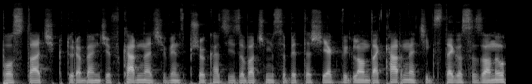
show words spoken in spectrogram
postać, która będzie w karnecie, więc przy okazji zobaczymy sobie też jak wygląda karnecik z tego sezonu.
